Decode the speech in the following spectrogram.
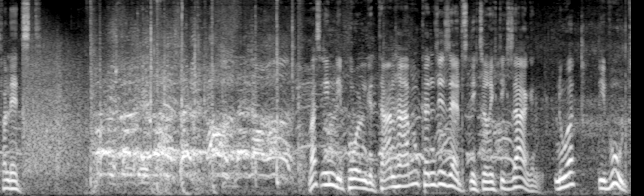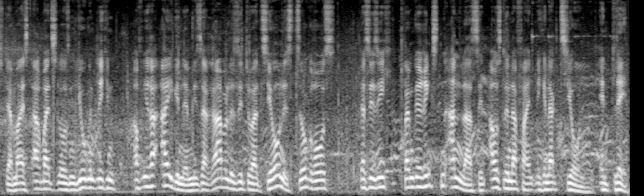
verletzt. Was ihnen die Polen getan haben, können sie selbst nicht so richtig sagen. Nur die Wut der meist arbeitslosen Jugendlichen auf ihre eigene miserable Situation ist so groß, dass sie sich beim geringsten Anlass in ausländerfeindlichen Aktionen entlädt.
